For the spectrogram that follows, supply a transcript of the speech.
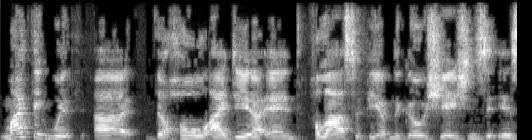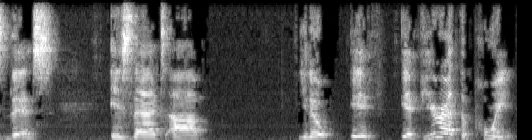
my thing with uh, the whole idea and philosophy of negotiations is this: is that uh, you know if if you're at the point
